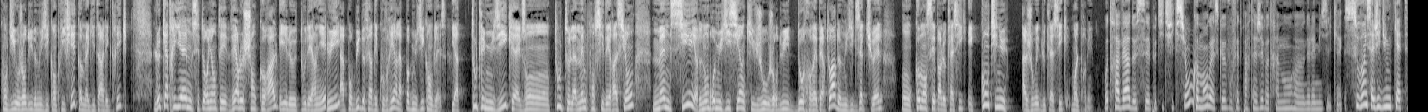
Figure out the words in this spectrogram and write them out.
qu'on dit aujourd'hui de musique amplifiée, comme la guitare électrique. Le quatrième s'est orienté vers le chant choral et le tout dernier, lui, a pour but de faire découvrir la pop musique anglaise. Il y a toutes les musiques, elles ont toutes la même considération, même si de nombreux musiciens qui jouent aujourd'hui d'autres répertoires de musiques actuelles ont commencé par le classique et continuent à jouer du classique, moi le premier. Au travers de ces petites fictions, comment est-ce que vous faites partager votre amour euh, de la musique? Souvent, il s'agit d'une quête.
